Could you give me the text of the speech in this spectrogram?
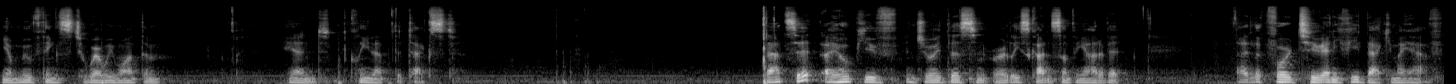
you know, move things to where we want them and clean up the text. That's it. I hope you've enjoyed this or at least gotten something out of it. I look forward to any feedback you might have.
